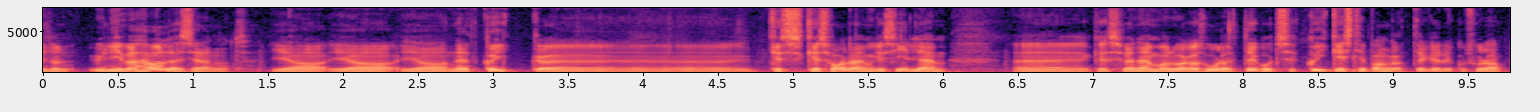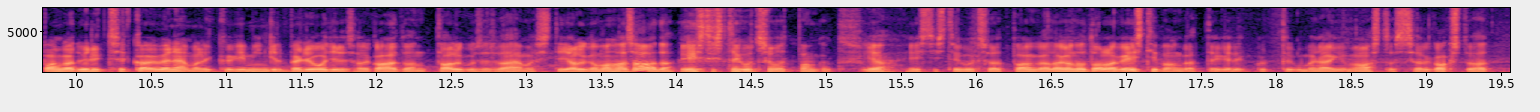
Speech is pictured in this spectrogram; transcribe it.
neid on ülivähe alles jäänud ja, ja, ja need kõik äh,, kes, kes varem, kes hiljem äh,, kes Venemaal väga suurelt tegutsesid, kõik Eesti pangad tegelikult, suuremad pangad üritasid ka ju Venemaal ikkagi mingil perioodil seal kahe tuhandete alguses vähemasti jalga maha saada. Eestis tegutsevad pangad. jah, Eestis tegutsevad pangad, aga no tollal ka Eesti pangad tegelikult, kui me räägime aastast seal kaks tuhat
